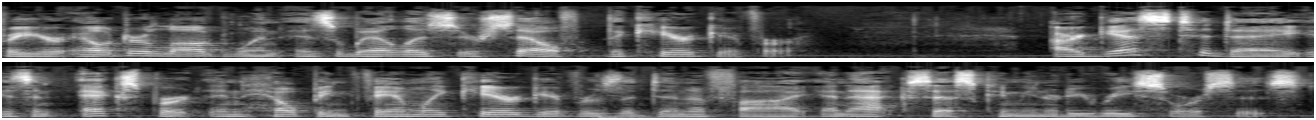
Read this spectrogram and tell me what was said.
for your elder loved one as well as yourself, the caregiver. Our guest today is an expert in helping family caregivers identify and access community resources.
